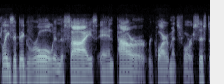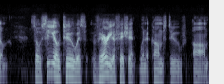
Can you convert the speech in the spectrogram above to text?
plays a big role in the size and power requirements for a system. So CO2 is very efficient when it comes to um,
